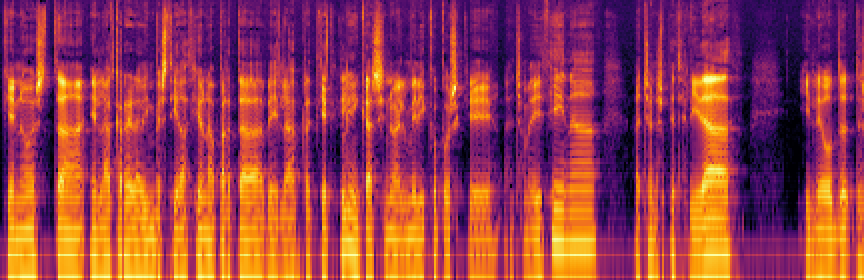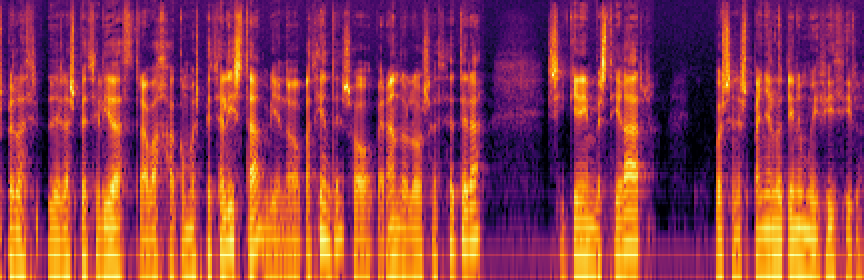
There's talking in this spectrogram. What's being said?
que no está en la carrera de investigación apartada de la práctica clínica, sino el médico pues que ha hecho medicina, ha hecho una especialidad y luego después de la especialidad trabaja como especialista viendo pacientes o operándolos, etcétera. Si quiere investigar, pues en España lo tiene muy difícil.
